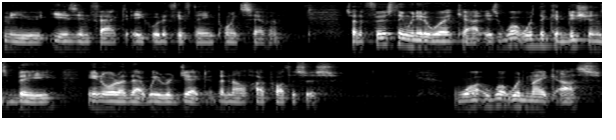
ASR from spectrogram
mu is in fact equal to 15.7? So the first thing we need to work out is what would the conditions be in order that we reject the null hypothesis? what, what would make us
